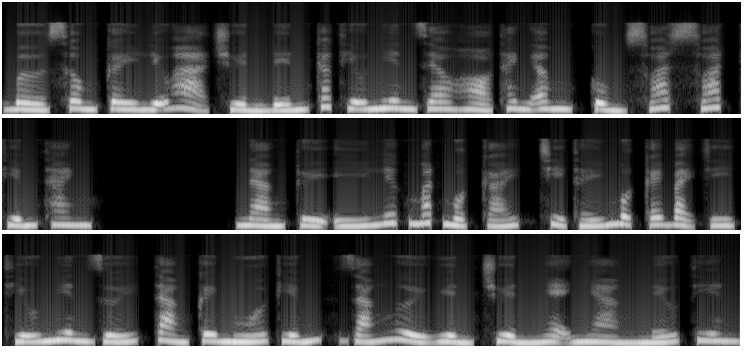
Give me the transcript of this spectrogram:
bờ sông cây liễu hạ truyền đến các thiếu niên gieo hò thanh âm cùng xoát xoát kiếm thanh. Nàng tùy ý liếc mắt một cái, chỉ thấy một cái bạch y thiếu niên dưới tàng cây múa kiếm, dáng người huyền chuyển nhẹ nhàng nếu tiên.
